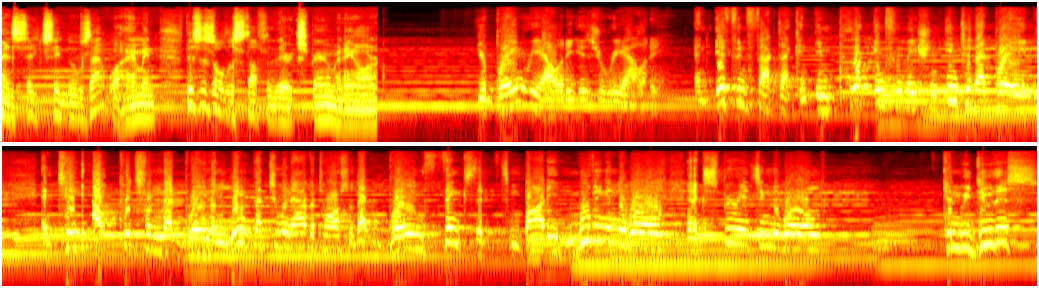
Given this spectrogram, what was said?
and send signals that way? I mean, this is all the stuff that they're experimenting on. Your brain reality is your reality. And if in fact I can import information into that brain and take outputs from that brain and link that to an avatar so that brain thinks that it's embodied, moving in the world and experiencing the world, can we do this?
